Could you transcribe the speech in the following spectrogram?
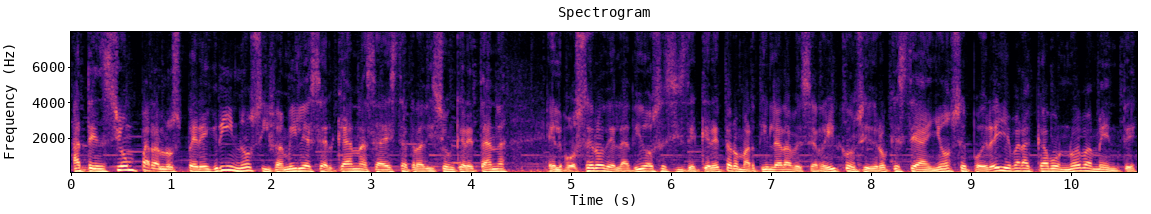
Atención para los peregrinos y familias cercanas a esta tradición queretana. El vocero de la diócesis de Querétaro, Martín Lara Becerril, consideró que este año se podría llevar a cabo nuevamente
